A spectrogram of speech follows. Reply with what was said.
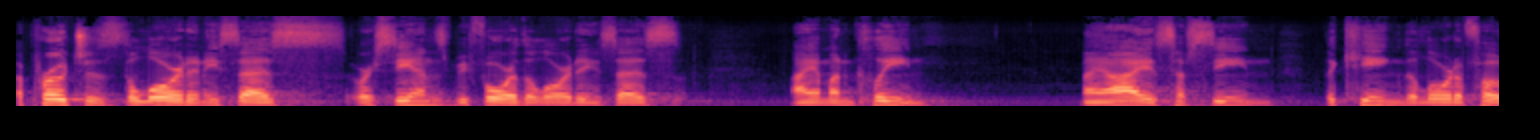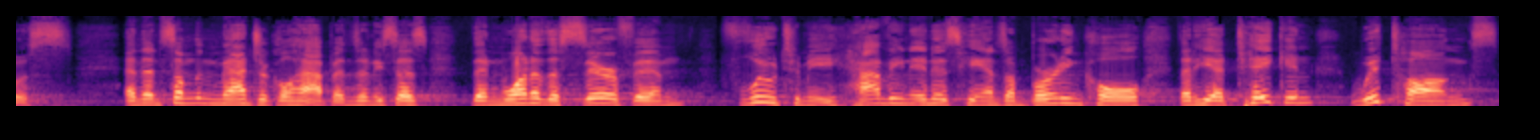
approaches the Lord and he says, or stands before the Lord and he says, I am unclean. My eyes have seen the King, the Lord of hosts. And then something magical happens, and he says, Then one of the seraphim flew to me, having in his hands a burning coal that he had taken with tongs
